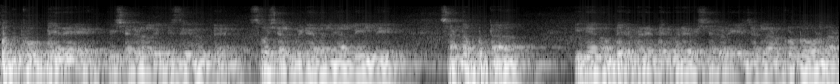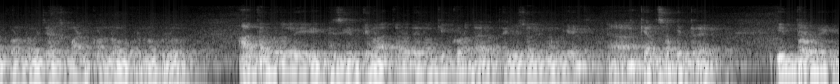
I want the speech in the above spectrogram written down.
ಬದುಕು ಬೇರೆ ವಿಷಯಗಳಲ್ಲಿ ಬ್ಯುಸಿ ಇರುತ್ತೆ. ಸೋಷಿಯಲ್ ಮೀಡಿಯಾದಲ್ಲಿ ಅಲ್ಲಿ ಇಲ್ಲಿ ಸಣ್ಣ ಪುಟ್ಟ ಇನ್ನೇನೋ ಬೇರೆ ಬೇರೆ ಬೇರೆ ಬೇರೆ ವಿಷಯಗಳಿಗೆ ಜಗಳಾಡ್ಕೊಂಡು ಹೊಡೆದಾಡ್ಕೊಂಡು ಜಡ್ಜ್ ಮಾಡಿಕೊಂಡು ಒಬ್ರನ್ನೊಬ್ರು ಇರ್ತೀವಿ ಆ ಥರದ್ದೇನೋ ಕಿಕ್ ಕೊಡ್ತಾ ಇರುತ್ತೆ ಯೂಶ್ವಲಿ ನಮಗೆ. ಕೆಲಸ ಬಿಟ್ಟರೆ ಇದ್ದವರಿಗೆ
